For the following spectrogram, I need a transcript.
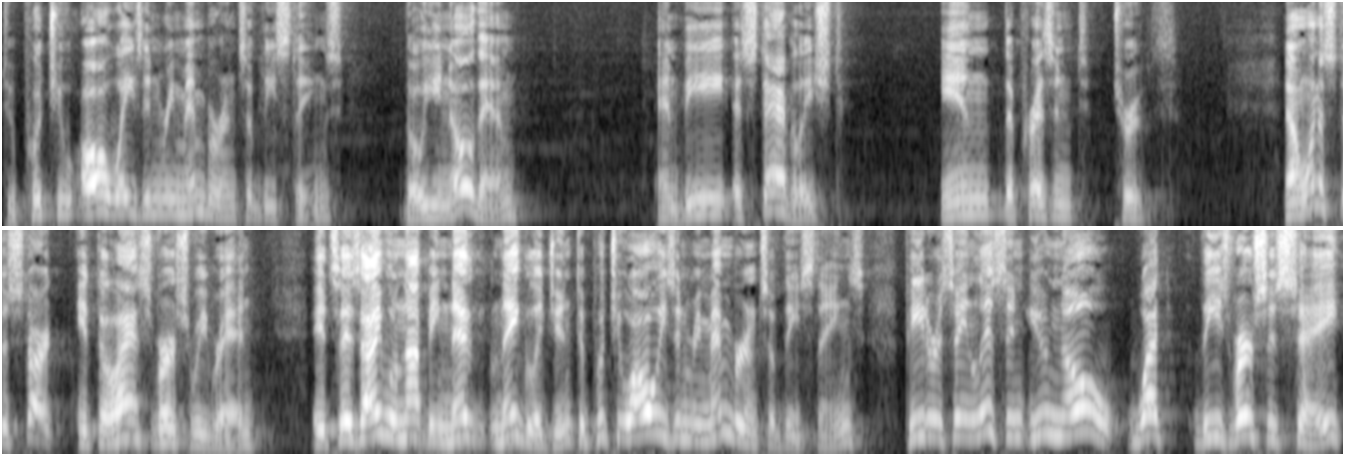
to put you always in remembrance of these things, though ye know them and be established in the present truth. Now, I want us to start at the last verse we read. It says, I will not be neg- negligent to put you always in remembrance of these things. Peter is saying, Listen, you know what these verses say,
